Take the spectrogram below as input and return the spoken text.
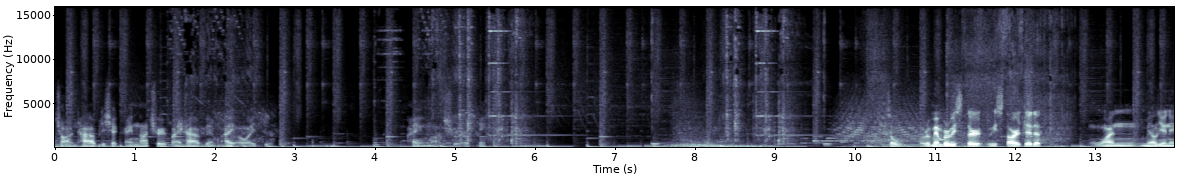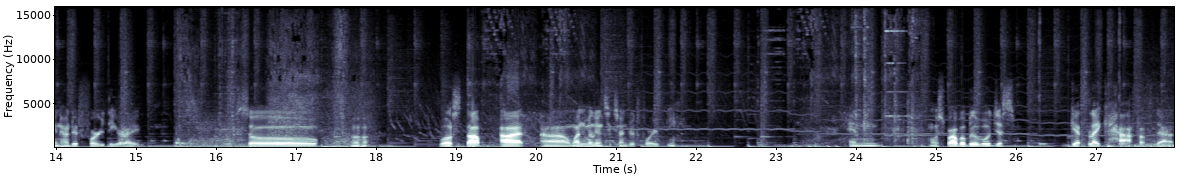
John Havlicek. I'm not sure if I have him. I oh I do. I'm not sure. Okay. So remember we start we started at one million right? So we'll stop at uh, one million and most probably we'll just get like half of that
